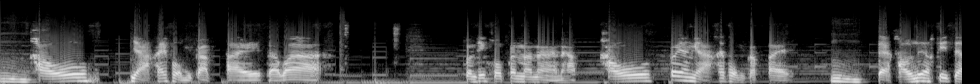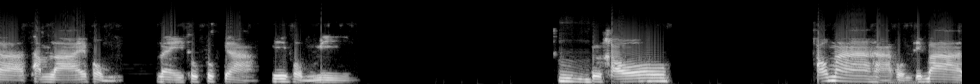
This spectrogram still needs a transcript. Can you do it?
อืมเขาอยากให้ผมกลับไป แต่ว่า คนที่คบกันมานานนะครับเขาก็ยังอยากให้ผมกลับไป อืม แต่เขาเลือกที่จะทำร้ายผมในทุกๆอย่างที่ผมมี อืม คือเขา เขามาหาผมที่บ้าน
